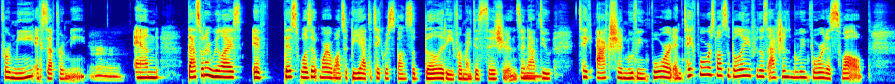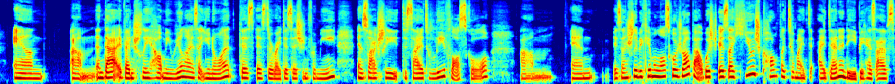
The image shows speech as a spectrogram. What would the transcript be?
for me except for me. Mm. And that's when I realized if this wasn't where I want to be, I have to take responsibility for my decisions and mm. have to take action moving forward and take full responsibility for those actions moving forward as well. And um, and that eventually helped me realize that, you know what, this is the right decision for me. And so I actually decided to leave law school um, and essentially became a law school dropout, which is a huge conflict to my identity because I was,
